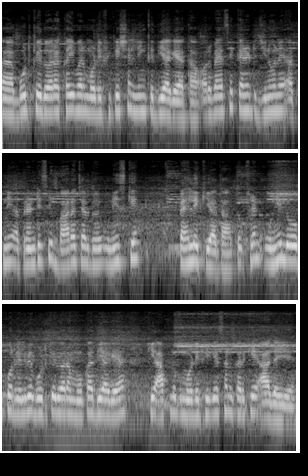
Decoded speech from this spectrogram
बोर्ड के द्वारा कई बार मॉडिफिकेशन लिंक दिया गया था और वैसे कैंडिडेट जिन्होंने अपनी अप्रेंटिसशिप बारह चार दो के पहले किया था तो फ्रेंड उन्हीं लोगों को रेलवे बोर्ड के द्वारा मौका दिया गया कि आप लोग मॉडिफिकेशन करके आ जाइए।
